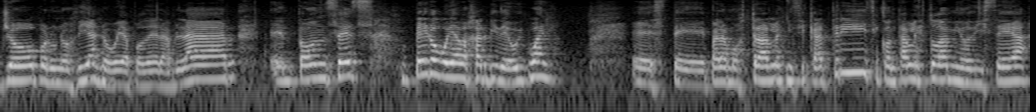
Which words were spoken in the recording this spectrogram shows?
Yo por unos días no voy a poder hablar, entonces, pero voy a bajar video igual. Este, para mostrarles mi cicatriz y contarles toda mi odisea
